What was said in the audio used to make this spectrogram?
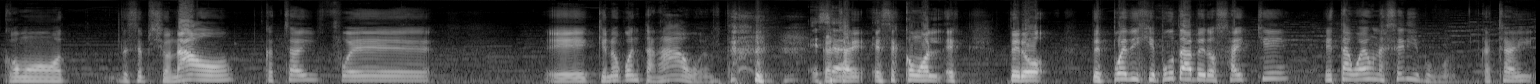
como decepcionado, ¿cachai? Fue eh, que no cuenta nada, weón. Esa- ¿Cachai? Ese es como el. es- pero después dije, puta, pero ¿sabes qué? Esta weá es una serie, pues, ¿cachai?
